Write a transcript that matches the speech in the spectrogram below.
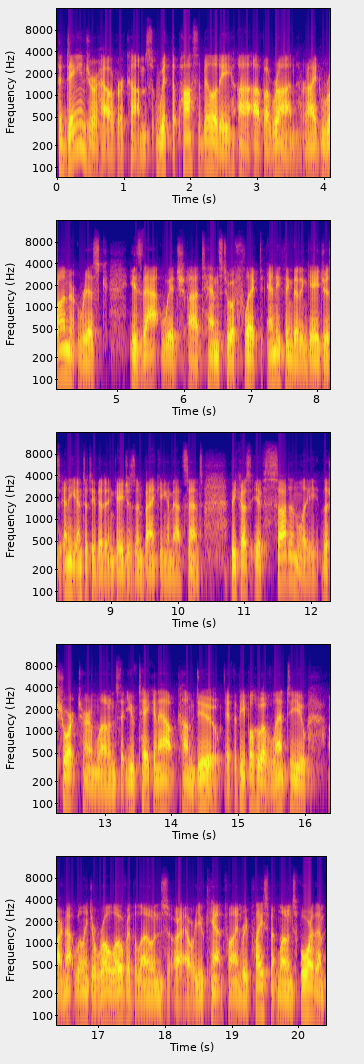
The danger, however, comes with the possibility uh, of a run, right? Run risk is that which uh, tends to afflict anything that engages, any entity that engages in banking in that sense. Because if suddenly the short term loans that you've taken out come due, if the people who have lent to you are not willing to roll over the loans or, or you can't find replacement loans for them,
